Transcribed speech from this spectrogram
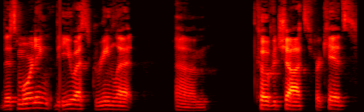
this morning, the U.S. greenlit um, COVID shots for kids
